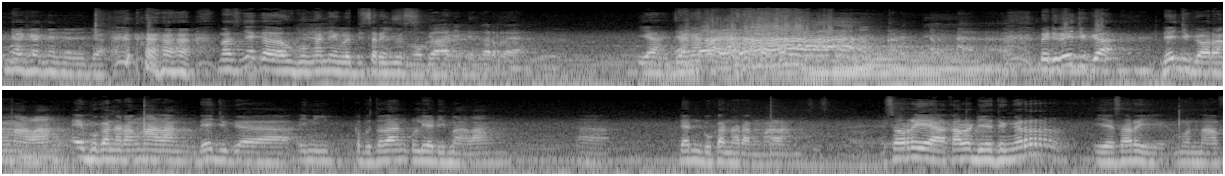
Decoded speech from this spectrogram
Enggak, enggak, enggak, enggak. Maksudnya ke hubungan yang lebih serius. Semoga didengar ya. Ya, jangan lah ya. By the way juga dia juga orang Malang. Eh bukan orang Malang. Dia juga ini kebetulan kuliah di Malang. Ah, dan bukan orang Malang. Sorry ya kalau dia denger ya sorry mohon maaf.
